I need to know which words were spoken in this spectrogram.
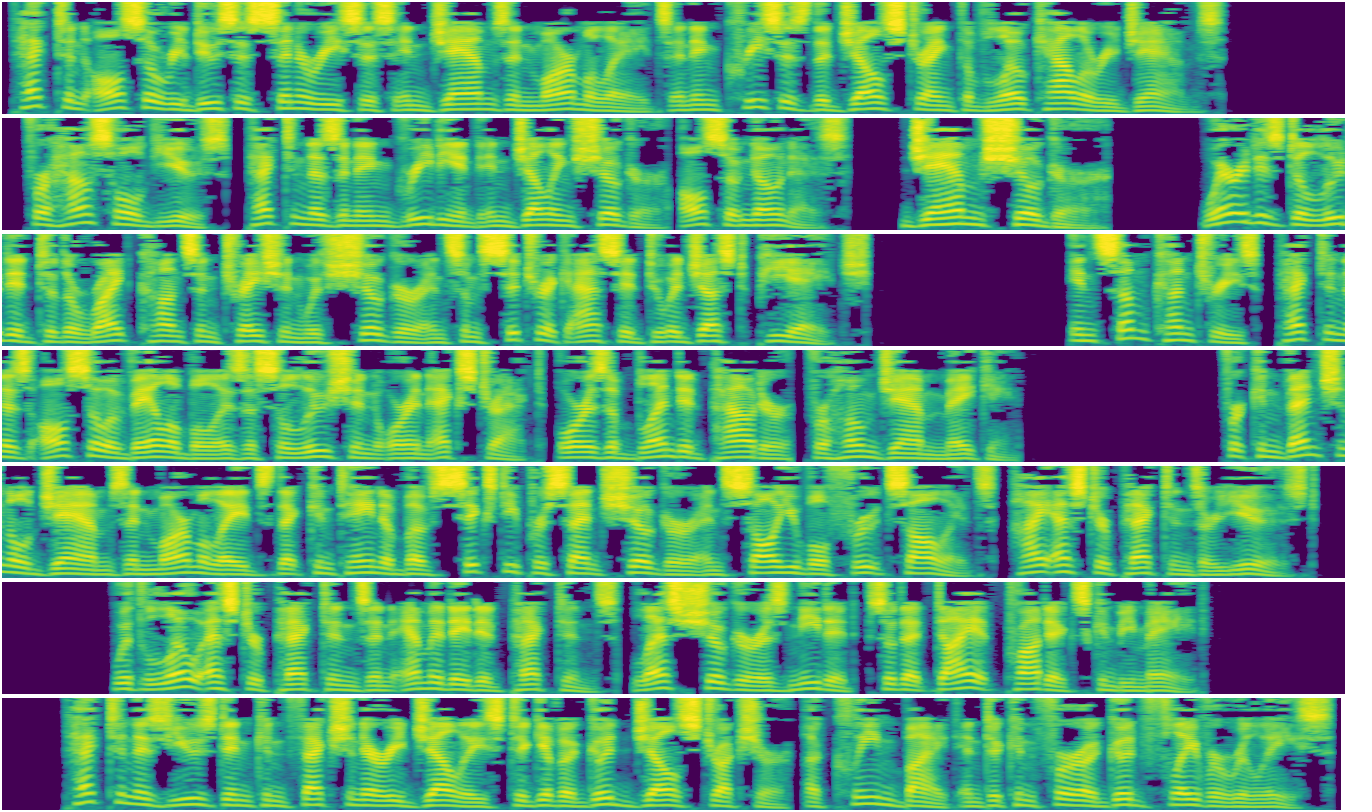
Pectin also reduces syneresis in jams and marmalades and increases the gel strength of low-calorie jams. For household use, pectin is an ingredient in gelling sugar also known as jam sugar where it is diluted to the right concentration with sugar and some citric acid to adjust pH. In some countries, pectin is also available as a solution or an extract, or as a blended powder, for home jam making. For conventional jams and marmalades that contain above 60% sugar and soluble fruit solids, high ester pectins are used. With low ester pectins and amidated pectins, less sugar is needed, so that diet products can be made. Pectin is used in confectionery jellies to give a good gel structure, a clean bite and to confer a good flavor release.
